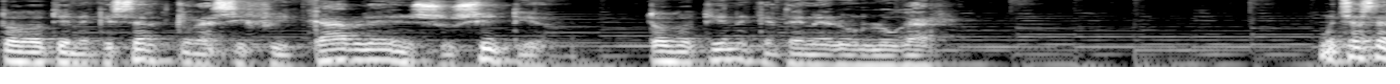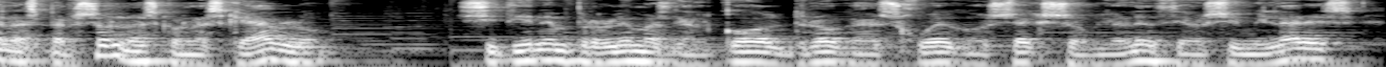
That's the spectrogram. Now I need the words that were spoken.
Todo tiene que ser clasificable en su sitio. Todo tiene que tener un lugar. Muchas de las personas con las que hablo, si tienen problemas de alcohol, drogas, juegos, sexo, violencia o similares,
